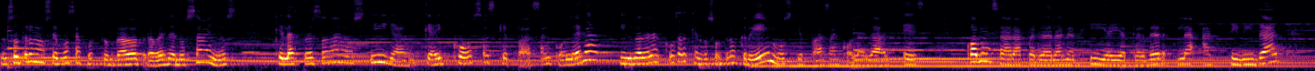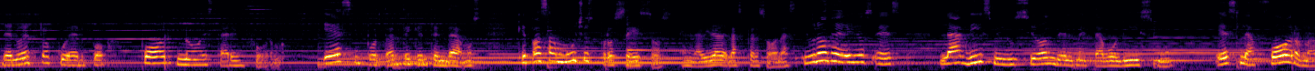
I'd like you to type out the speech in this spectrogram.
Nosotros nos hemos acostumbrado a través de los años que las personas nos digan que hay cosas que pasan con la edad y una de las cosas que nosotros creemos que pasan con la edad es comenzar a perder la energía y a perder la actividad de nuestro cuerpo por no estar en forma. Es importante que entendamos que pasan muchos procesos en la vida de las personas y uno de ellos es la disminución del metabolismo. Es la forma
